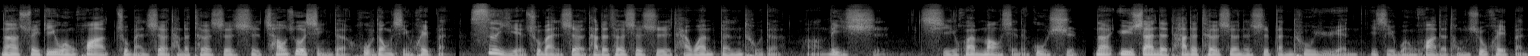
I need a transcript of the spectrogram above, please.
那水滴文化出版社，它的特色是操作型的互动型绘本。四野出版社，它的特色是台湾本土的啊历史、奇幻、冒险的故事。那玉山的它的特色呢是本土语言以及文化的童书绘本。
